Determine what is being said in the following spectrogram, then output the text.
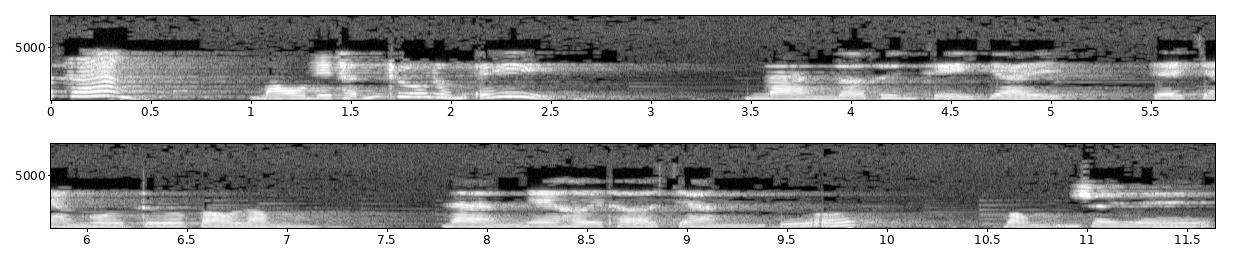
Thích Lan, mau đi thỉnh trương thần y. Nàng đỡ Thiên Kỳ dậy, để chàng ngồi tựa vào lòng. Nàng nghe hơi thở chàng yếu ớt, bỗng rơi lệ.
